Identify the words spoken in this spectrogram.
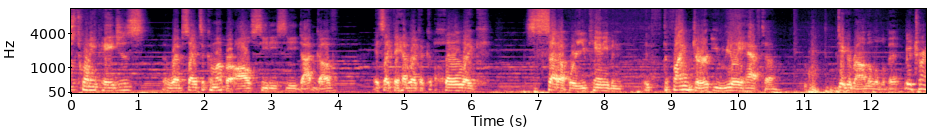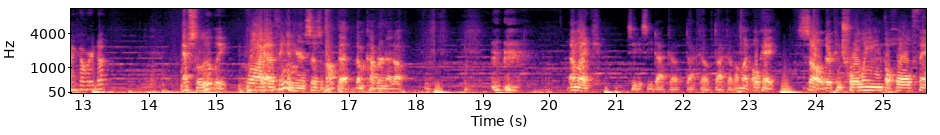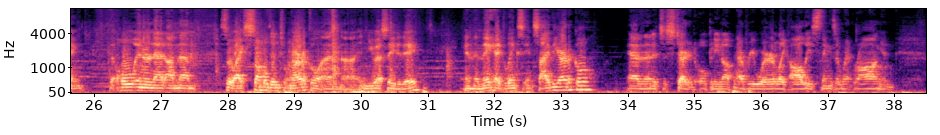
first 20 pages, the websites that come up are all cdc.gov. It's like they have like a whole like setup where you can't even to find dirt. You really have to dig around a little bit. They're trying to cover it up. Absolutely. Well, I got a thing in here that says about that them covering it up. I'm like cdc.gov.gov.gov. I'm like, okay, so they're controlling the whole thing, the whole internet on them. So I stumbled into an article on uh, in USA Today, and then they had links inside the article, and then it just started opening up everywhere, like all these things that went wrong and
